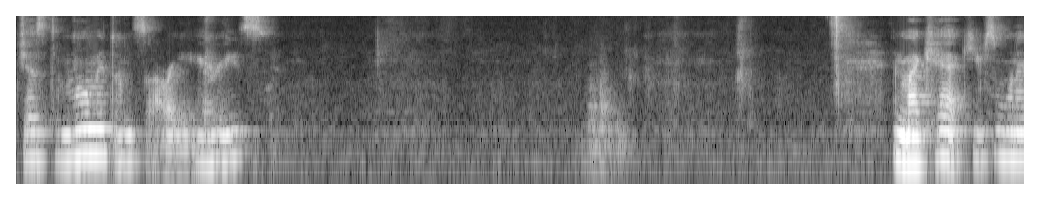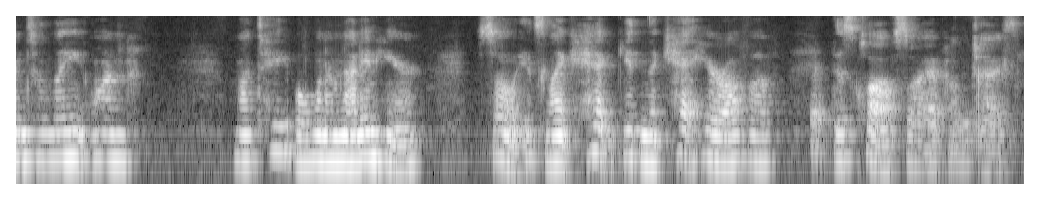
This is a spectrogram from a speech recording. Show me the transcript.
Just a moment. I'm sorry, Aries. And my cat keeps wanting to lay on my table when I'm not in here. So it's like heck getting the cat hair off of this cloth. So I apologize.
